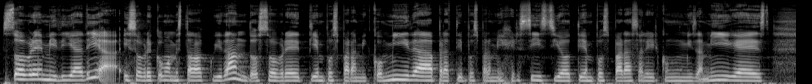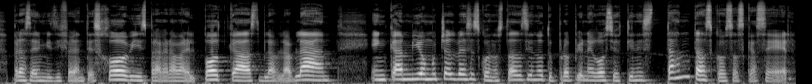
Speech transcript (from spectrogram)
sobre mi día a día y sobre cómo me estaba cuidando, sobre tiempos para para mi comida, para tiempos para mi ejercicio, tiempos para salir con mis amigues, para hacer mis diferentes hobbies, para grabar el podcast, bla, bla, bla. En cambio, muchas veces cuando estás haciendo tu propio negocio tienes tantas cosas que hacer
